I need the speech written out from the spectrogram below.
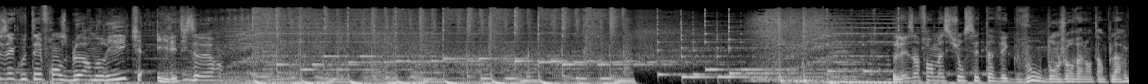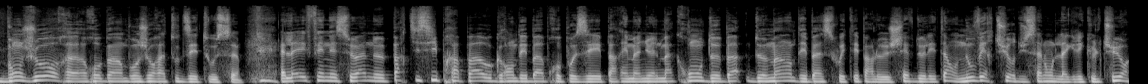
Vous écoutez France Bleu Armorique, il est 10h. Les informations, c'est avec vous. Bonjour Valentin Plat. Bonjour euh, Robin, bonjour à toutes et tous. La FNSEA ne participera pas au grand débat proposé par Emmanuel Macron demain, débat souhaité par le chef de l'État en ouverture du salon de l'agriculture.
